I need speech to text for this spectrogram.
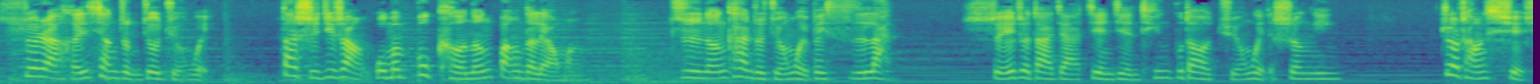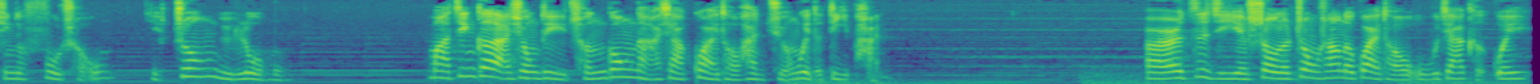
虽然很想拯救卷尾，但实际上我们不可能帮得了忙，只能看着卷尾被撕烂。随着大家渐渐听不到卷尾的声音，这场血腥的复仇也终于落幕。马金戈兰兄弟成功拿下怪头和卷尾的地盘，而自己也受了重伤的怪头无家可归。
